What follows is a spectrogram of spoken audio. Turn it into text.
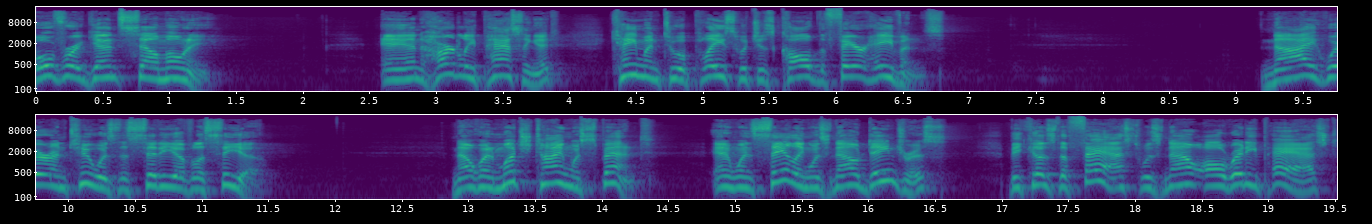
over against Salmone, and hardly passing it, came into a place which is called the Fair Havens. Nigh whereunto was the city of Lasea. Now, when much time was spent, and when sailing was now dangerous, because the fast was now already past,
